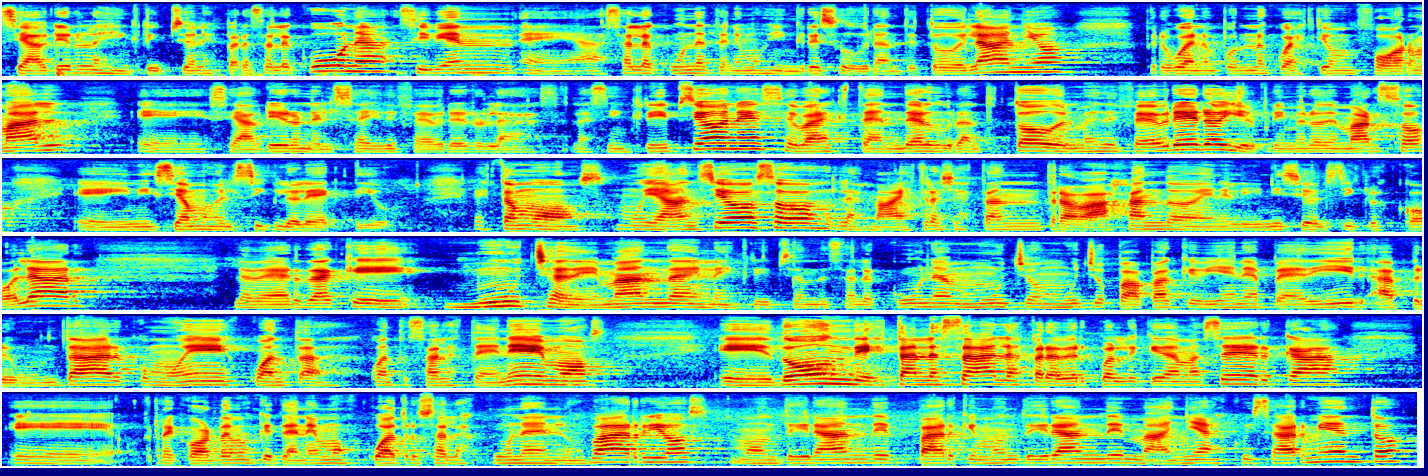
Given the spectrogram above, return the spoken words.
Se abrieron las inscripciones para Sala Cuna, si bien eh, a Sala Cuna tenemos ingreso durante todo el año, pero bueno, por una cuestión formal eh, se abrieron el 6 de febrero las, inscripciones, se va a extender durante todo el mes de febrero y el 1 de marzo eh, iniciamos el ciclo lectivo. Estamos muy ansiosos, las maestras ya están trabajando en el inicio del ciclo escolar, la verdad que mucha demanda en la inscripción de sala cuna, mucho, mucho papá que viene a pedir, a preguntar cómo es, cuántas, cuántas salas tenemos, eh, dónde están las salas para ver cuál le queda más cerca. Eh, recordemos que tenemos cuatro salas cuna en los barrios, Monte Grande, Parque Monte Grande, Mañasco y Sarmiento.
